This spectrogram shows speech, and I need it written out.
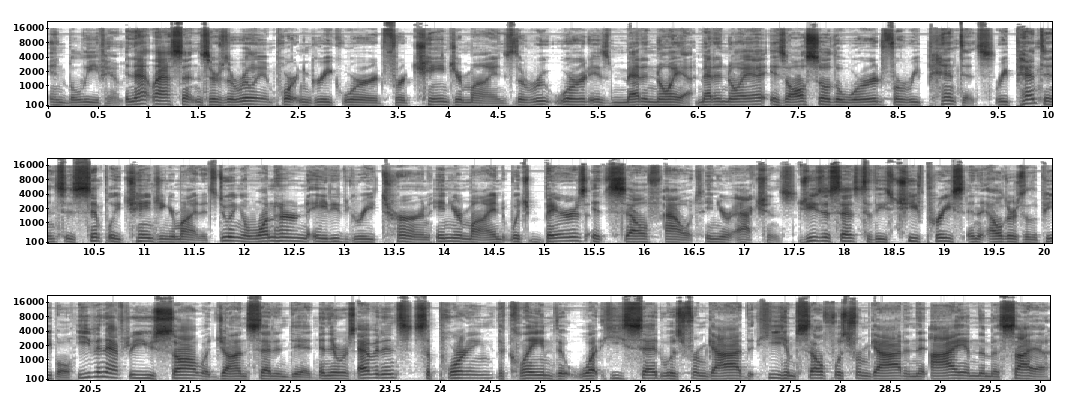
and believe him. In that last sentence, there's a really important Greek word for change your minds. The root word is metanoia. Metanoia is also the word for repentance. Repentance is simply changing your mind, it's doing a 180 degree turn in your mind, which bears itself out in your actions. Jesus says to these chief priests and elders of the people, even after you saw what John said and did, and there was evidence supporting the claim that what he said was from God, that he himself was from God and that I am the Messiah,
